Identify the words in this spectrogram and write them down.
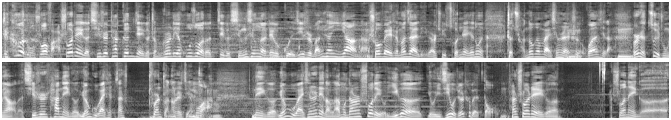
这各种说法说这个其实它跟这个整个猎户座的这个行星的这个轨迹是完全一样的。说为什么在里边去存这些东西，这全都跟外星人是有关系的。而且最重要的，其实他那个远古外星，咱突然转到这节目啊。那个远古外星人那档栏目当时说的有一个有一集我觉得特别逗，他说这个说那个。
